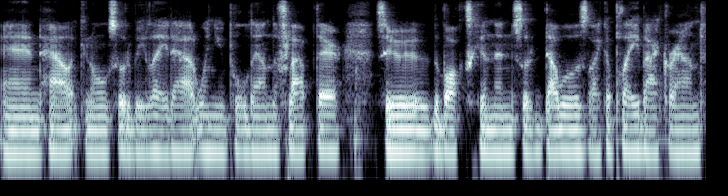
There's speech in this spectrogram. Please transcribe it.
and how it can all sort of be laid out when you pull down the flap there. So the box can then sort of double as like a play background.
